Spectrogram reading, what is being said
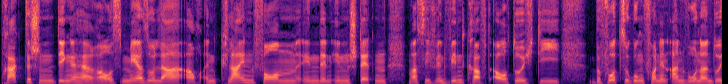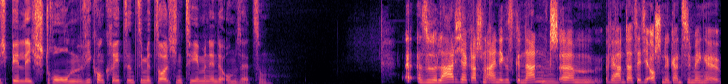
praktischen Dinge heraus. Mehr Solar auch in kleinen Formen in den Innenstädten, massiv in Windkraft auch durch die Bevorzugung von den Anwohnern durch Billigstrom. Wie konkret sind Sie mit solchen Themen in der Umsetzung? Also Solar hatte ich ja gerade schon einiges genannt. Mhm. Ähm, wir haben tatsächlich auch schon eine ganze Menge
